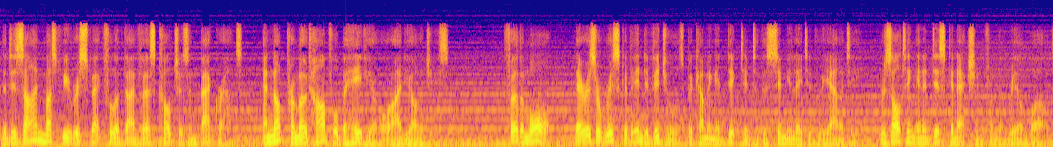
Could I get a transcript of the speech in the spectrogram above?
The design must be respectful of diverse cultures and backgrounds, and not promote harmful behavior or ideologies. Furthermore, there is a risk of individuals becoming addicted to the simulated reality, resulting in a disconnection from the real world.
